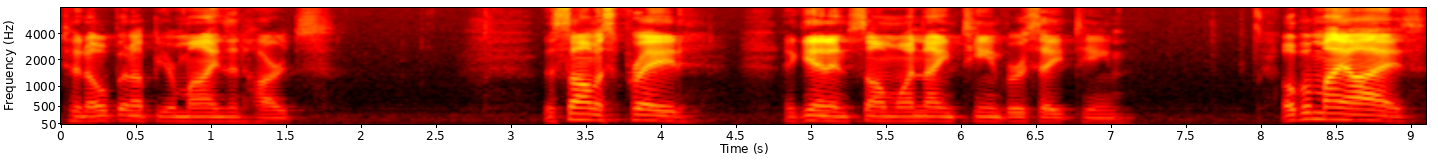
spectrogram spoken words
to open up your minds and hearts. The psalmist prayed, Again in Psalm 119, verse 18. Open my eyes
